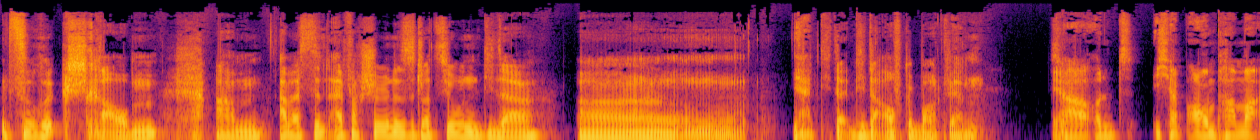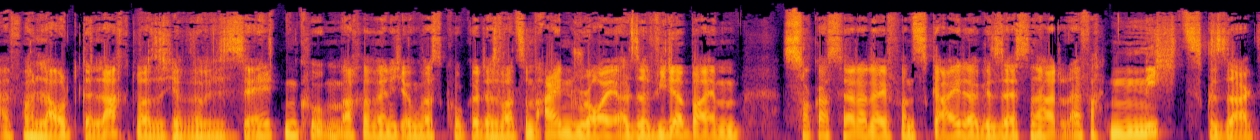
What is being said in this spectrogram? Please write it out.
Äh, zurückschrauben. Ähm, aber es sind einfach schöne Situationen, die da, äh, ja, die da, die da aufgebaut werden. So. Ja, und ich habe auch ein paar Mal einfach laut gelacht, was ich ja wirklich selten mache, wenn ich irgendwas gucke. Das war zum einen Roy, als er wieder beim Soccer Saturday von Sky da gesessen hat und einfach nichts gesagt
